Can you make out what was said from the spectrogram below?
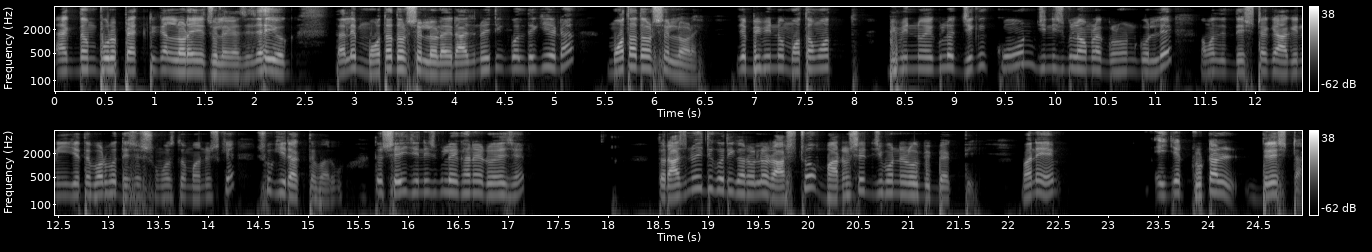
একদম পুরো প্র্যাকটিক্যাল লড়াইয়ে চলে গেছে। যাই হোক, তাহলে মতাদর্শের লড়াই, রাজনৈতিক বলতে কি এটা মতাদর্শের লড়াই। যে বিভিন্ন মতামত, বিভিন্ন এগুলো যে কোন জিনিসগুলো আমরা গ্রহণ করলে আমাদের দেশটাকে আগে নিয়ে যেতে পারব, দেশের সমস্ত মানুষকে সুখী রাখতে পারব। তো সেই জিনিসগুলো এখানে রয়েছে। তো রাজনৈতিক অধিকার হলো রাষ্ট্র মানুষের জীবনের অভিব্যক্তি। মানে এই যে টোটাল দেশটা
